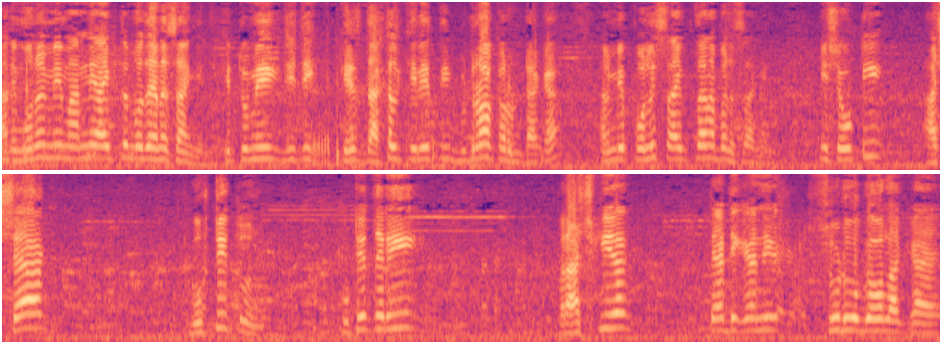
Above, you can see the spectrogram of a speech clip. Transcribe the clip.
आणि म्हणून मी मान्य आयुक्त मोदयांना सांगेन की तुम्ही जी ती केस दाखल केली ती विड्रॉ करून टाका. आणि मी पोलीस आयुक्तांना पण सांगेन की शेवटी अशा गोष्टीतून कुठेतरी राजकीय त्या ठिकाणी सूड उगवला काय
